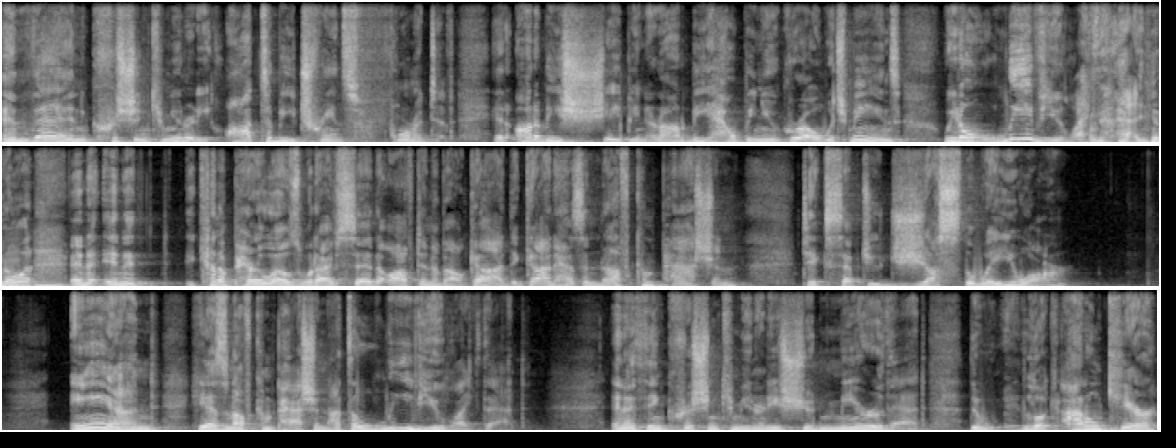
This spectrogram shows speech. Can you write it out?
And then Christian community ought to be transformative. It ought to be shaping, it ought to be helping you grow, which means we don't leave you like that. You know mm-hmm. what? And, and it, it kind of parallels what I've said often about God that God has enough compassion to accept you just the way you are, and He has enough compassion not to leave you like that. And I think Christian communities should mirror that. The, look, I don't care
